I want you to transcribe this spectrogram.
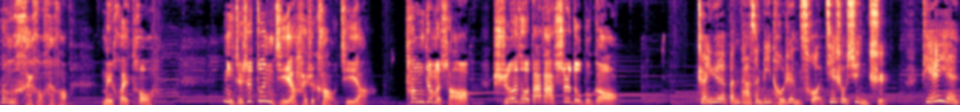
哦，还好还好，没坏透啊！你这是炖鸡呀，还是烤鸡呀？汤这么少，舌头打打湿都不够。陈月本打算低头认错，接受训斥，铁眼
